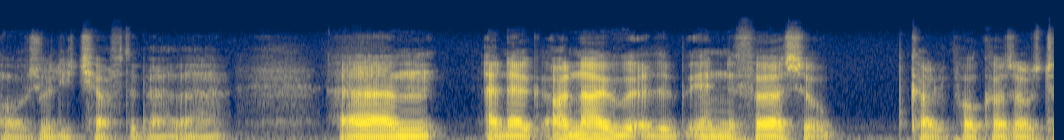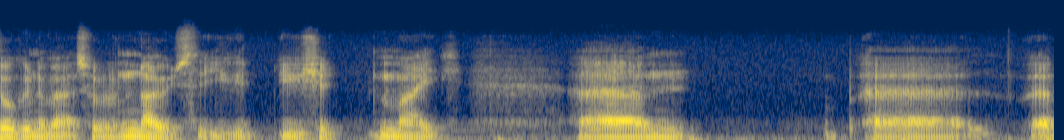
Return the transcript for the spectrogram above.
I was really chuffed about that. Um, and I, I know in the first sort of couple of podcasts I was talking about sort of notes that you could, you should make. Um, uh, uh,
